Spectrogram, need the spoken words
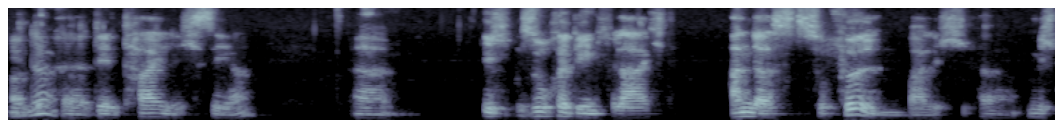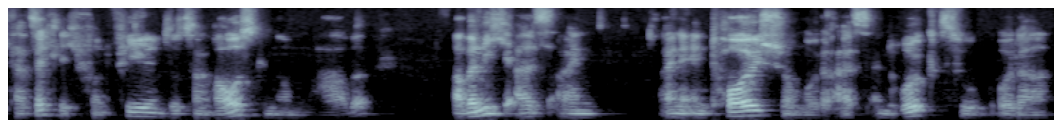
Und äh, den teile ich sehr. Äh, ich suche den vielleicht anders zu füllen, weil ich äh, mich tatsächlich von vielen sozusagen rausgenommen habe, aber nicht als ein, eine Enttäuschung oder als ein Rückzug oder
